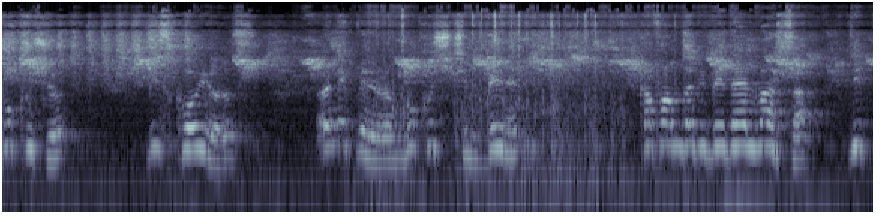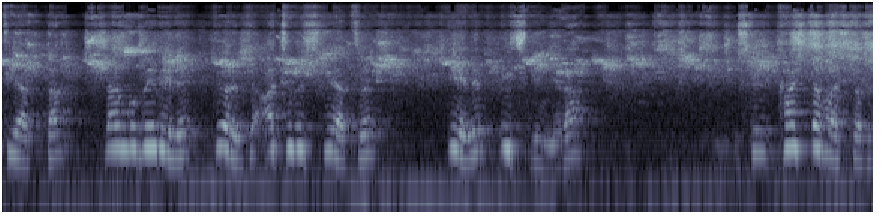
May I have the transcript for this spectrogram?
bu kuşu biz koyuyoruz. Örnek veriyorum bu kuş için benim kafamda bir bedel varsa dip fiyatta ben bu bedeli diyorum ki açılış fiyatı diyelim 3000 lira. İşte kaçta başladık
